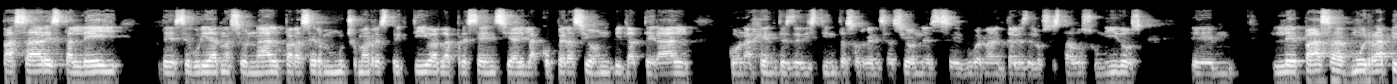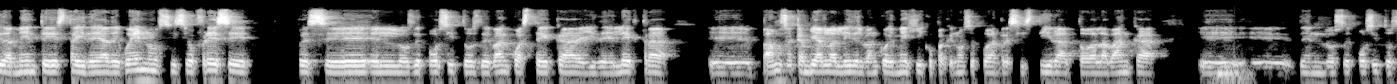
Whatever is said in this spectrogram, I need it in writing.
pasar esta ley de seguridad nacional para hacer mucho más restrictiva la presencia y la cooperación bilateral con agentes de distintas organizaciones eh, gubernamentales de los Estados Unidos. Em, le pasa muy rápidamente esta idea de, bueno, si se ofrece pues los depósitos de Banco Azteca y de Electra eh, vamos a cambiar la ley del Banco de México para que no se puedan resistir a toda la banca eh, eh, en los depósitos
